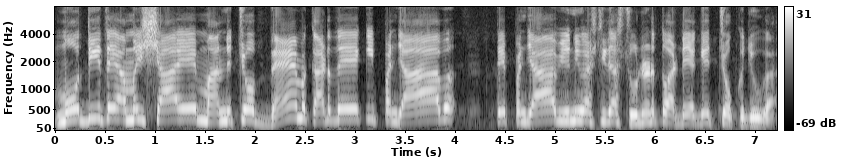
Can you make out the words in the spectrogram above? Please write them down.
ਮੋਦੀ ਤੇ ਅਮਿਤ ਸ਼ਾਹ ਇਹ ਮਨ ਚੋਂ ਵਹਿਮ ਕੱਢਦੇ ਕਿ ਪੰਜਾਬ ਤੇ ਪੰਜਾਬ ਯੂਨੀਵਰਸਿਟੀ ਦਾ ਸਟੂਡੈਂਟ ਤੁਹਾਡੇ ਅੱਗੇ ਝੁਕ ਜੂਗਾ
